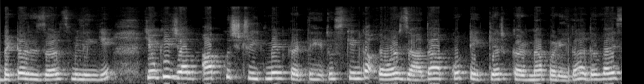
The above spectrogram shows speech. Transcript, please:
बेटर रिज़ल्ट मिलेंगे, क्योंकि जब आप कुछ ट्रीटमेंट करते हैं तो स्किन का और ज़्यादा आपको टेक केयर करना पड़ेगा अदरवाइज़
